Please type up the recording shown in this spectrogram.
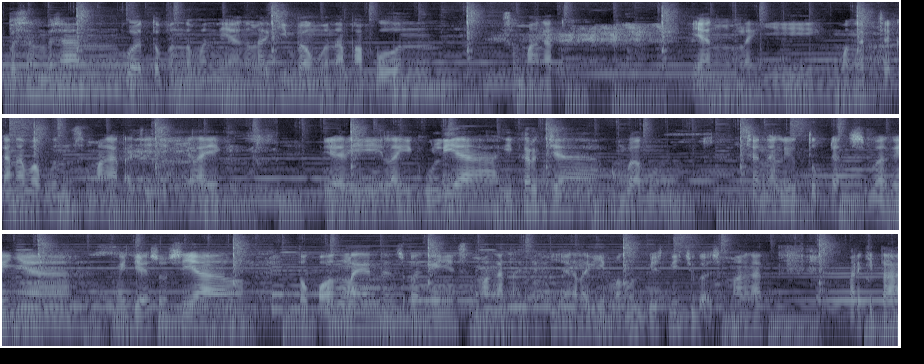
pesan-pesan buat teman-teman yang lagi bangun apa pun semangat. Yang lagi mengerjakan apa pun semangat aja. Lagi dari lagi kuliah lagi kerja membangun channel YouTube dan sebagainya media sosial toko online dan sebagainya semangat aja. Yang lagi bangun bisnis juga semangat. Mari kita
